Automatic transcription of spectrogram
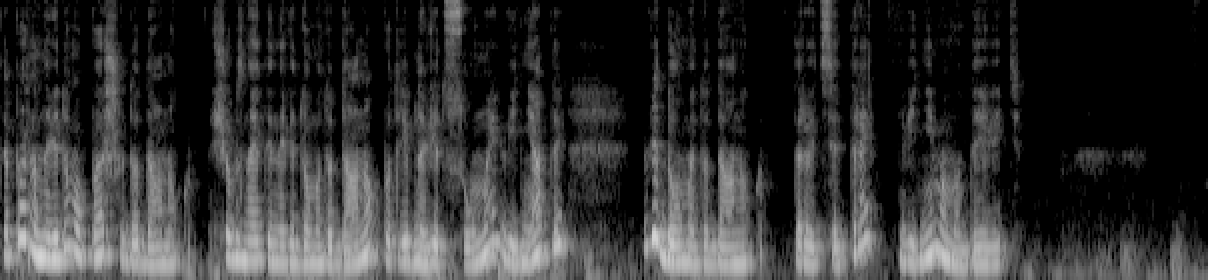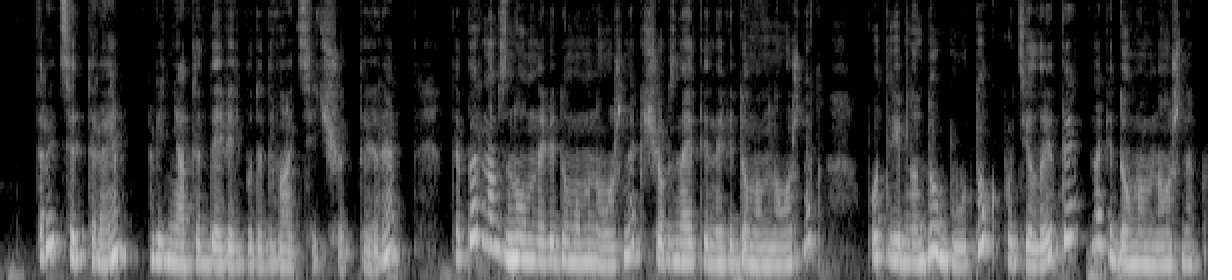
Тепер нам невідомо перший доданок. Щоб знайти невідомий доданок, потрібно від суми відняти відомий доданок. 33 віднімемо 9. 33 відняти 9 буде 24. Тепер нам знову невідомий множник. Щоб знайти невідомий множник, потрібно добуток поділити на відомий множник.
